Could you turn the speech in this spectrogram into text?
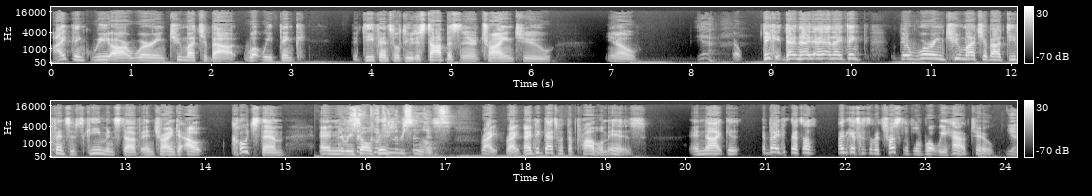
I think we are worrying too much about what we think the defense will do to stop us, and they're trying to, you know, yeah, think. And I, and I think they're worrying too much about defensive scheme and stuff, and trying to out coach them, and the result is themselves. Right, right. And I think that's what the problem is, and not. But I think that's also. I think that's because of a trust level of what we have too. Yeah,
